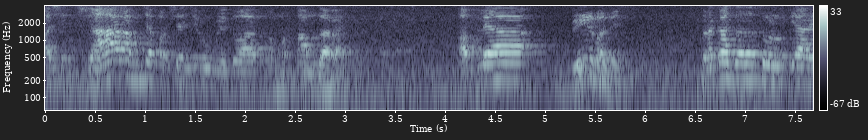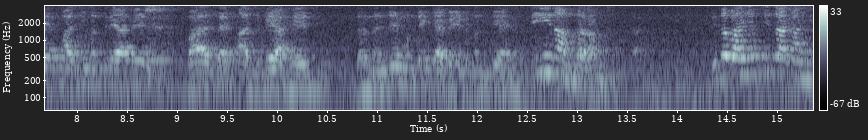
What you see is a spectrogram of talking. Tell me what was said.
असे चार आमच्या पक्षाचे उमेदवार आम- आमदार आहेत. आपल्या बीडमध्ये प्रकाशदादा सोळंके आहेत माजी मंत्री आहेत बाळासाहेब आजबे आहेत धनंजय मुंडे कॅबिनेट मंत्री आहेत. तीन आमदार आमच्या आहेत. तिथं भाजपची जागा आहे.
